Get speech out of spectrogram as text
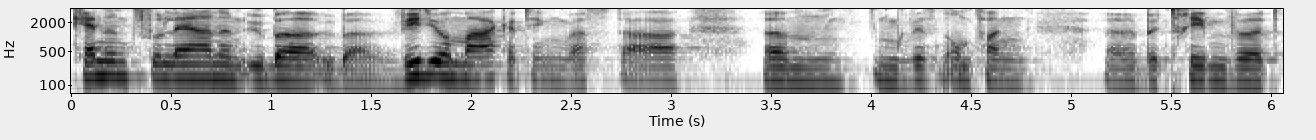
kennenzulernen über, über Videomarketing, was da ähm, im gewissen Umfang äh, betrieben wird.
